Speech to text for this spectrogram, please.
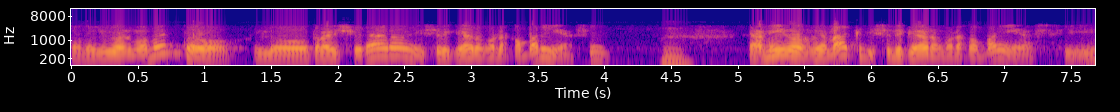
cuando llegó el momento, lo traicionaron y se le quedaron con las compañías, ¿sí? Mm. Amigos de Macri se le quedaron con las compañías. Y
